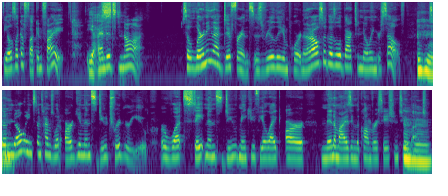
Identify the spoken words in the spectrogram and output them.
feels like a fucking fight. Yes. and it's not. So learning that difference is really important. And that also goes a little back to knowing yourself. So Mhm. knowing sometimes what arguments do trigger you or what statements do make you feel like are minimizing the conversation too much. Mhm.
